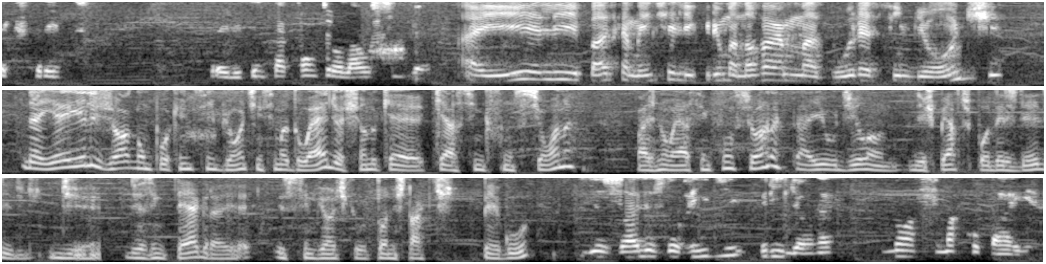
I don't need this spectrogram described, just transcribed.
extremes para ele tentar controlar o simbionte. Aí ele basicamente ele cria uma nova armadura simbionte. É, e aí ele joga um pouquinho de simbionte em cima do Ed, achando que é, que é assim que funciona. Mas não é assim que funciona. Aí o Dylan desperta os poderes dele, de, de, desintegra esse simbionte que o Tony Stark pegou. E os olhos do Reed brilham, né? Nossa, uma cobaia.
